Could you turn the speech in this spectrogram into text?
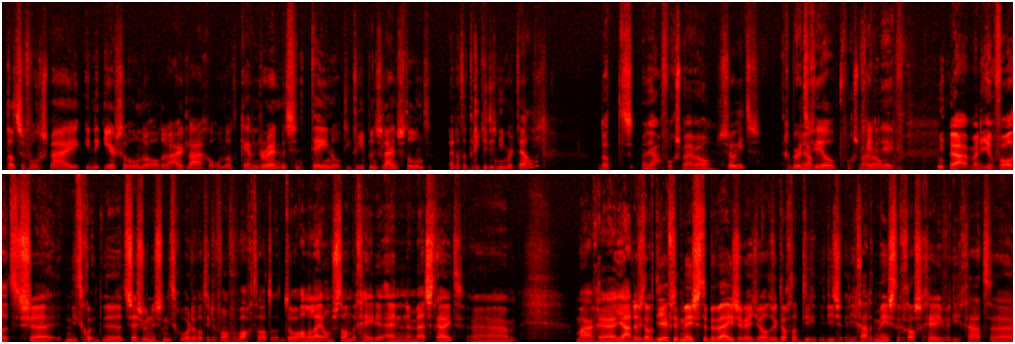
dat ze volgens mij in de eerste ronde al eruit lagen... omdat Kevin Durant met zijn teen op die driepuntslijn stond... en dat het drietje dus niet meer telde? Dat, ja, volgens mij wel. Zoiets? Gebeurt Ja, te veel? Volgens mij Geen wel. idee. ja, maar in ieder geval, het, is, uh, niet het seizoen is niet geworden wat hij ervan verwacht had. Door allerlei omstandigheden en een wedstrijd. Um, maar uh, ja, dus ik dacht, die heeft het meeste te bewijzen, weet je wel. Dus ik dacht dat die, die, die gaat het meeste gas geven. Die gaat, uh,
